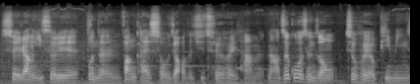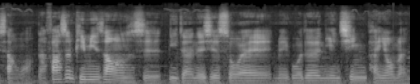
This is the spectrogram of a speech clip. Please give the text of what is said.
所以让以色列不能放开手脚的去摧毁他们。然后这过程中就会有平民伤亡。那发生平民伤亡时，你的那些所谓美国的年轻朋友们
